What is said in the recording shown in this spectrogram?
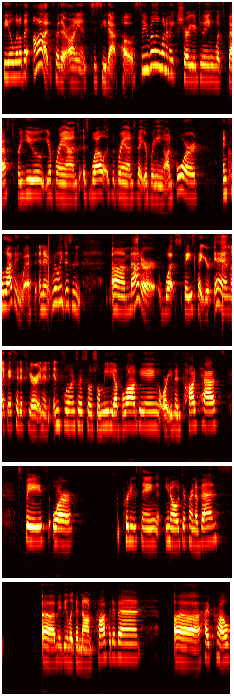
be a little bit odd for their audience to see that post. So you really want to make sure you're doing what's best for you, your brand, as well as the brand that you're bringing on board and collabing with. And it really doesn't um, matter what space that you're in. Like I said, if you're in an influencer, social media, blogging, or even podcast space, or producing, you know, different events, uh, maybe like a nonprofit event a high pro-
